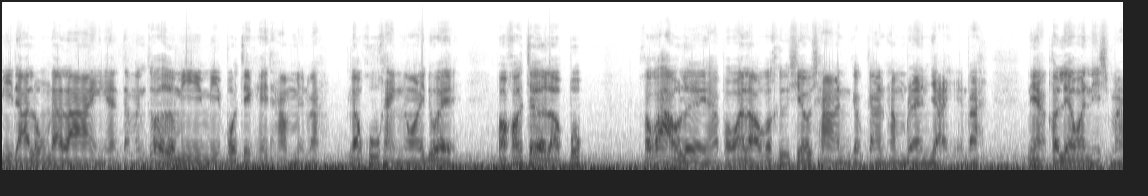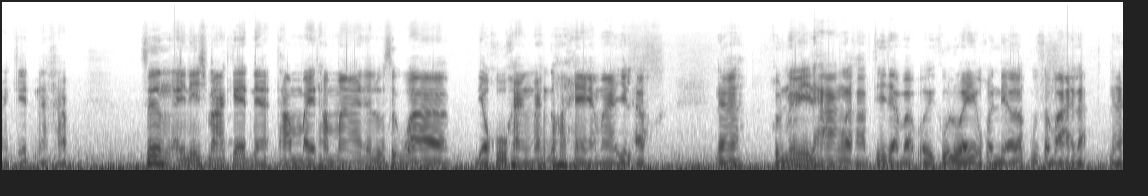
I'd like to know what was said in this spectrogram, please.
มีดาลงดาราอย่างเงี้ยแต่มันก็เออมีมีโปรเจกต์ให้ทำเห็นปะ แล้วคู่แข่งน้อยด้วย พอเขาเจอเราปุ๊บเขาก็เอาเลยครับ เพราะว่าเราก็คือเชี่ยวชาญกับการทำแบรนด์ใหญ่เห็นปะเนี่ยเขาเรียกว่า niche market นะครับ ซึ่งไอ้ niche market เนี่ยทำไปทำมาจะรู้สึกว่าเดี๋ยวคู่แข่งแม่งก็แห่มาอยู่แล้วนะคุณไม่มีทางหรอกครับ ที่จะแบบเอ้ยกูรวยอยู่คนเดียวแล้วกูสบายละนะ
